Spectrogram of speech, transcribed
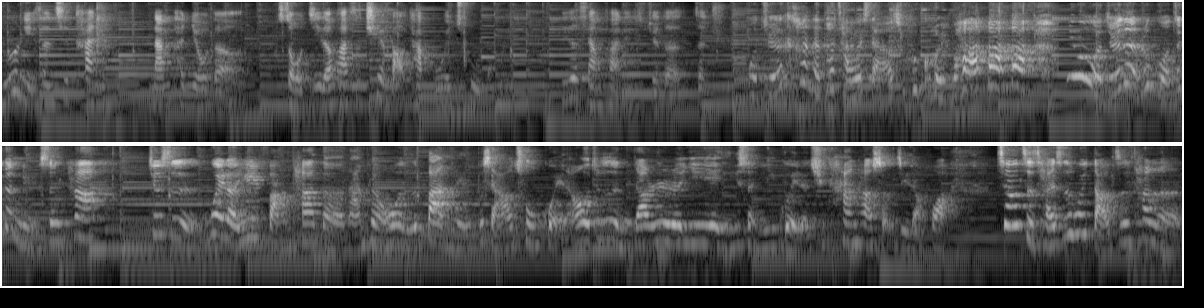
如果女生去看男朋友的手机的话，是确保他不会出轨。你的想法你是觉得正确？我觉得看了他才会想要出轨吧，因为我觉得如果这个女生她就是为了预防她的男朋友或者是伴侣不想要出轨，然后就是你知道日日夜夜疑神疑鬼的去看她手机的话，这样子才是会导致她的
